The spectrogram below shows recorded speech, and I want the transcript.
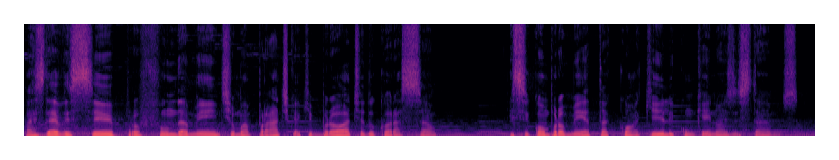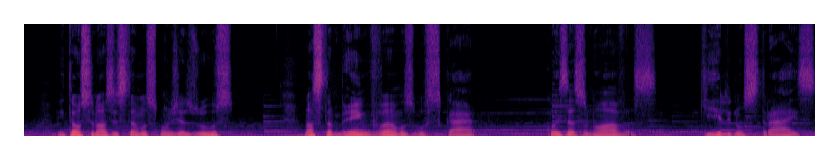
mas deve ser profundamente uma prática que brote do coração e se comprometa com aquele com quem nós estamos. Então, se nós estamos com Jesus, nós também vamos buscar coisas novas que Ele nos traz,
